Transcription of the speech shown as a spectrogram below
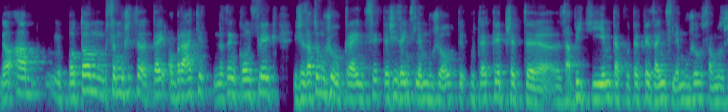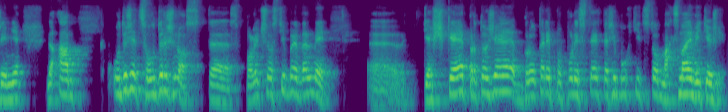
No a potom se můžete tady obrátit na ten konflikt, že za to můžou Ukrajinci, kteří za nic nemůžou, ty utekli před eh, zabitím, tak utekli za nic nemůžou samozřejmě. No a udržet soudržnost eh, společnosti bude velmi eh, těžké, protože budou tady populisté, kteří budou chtít toho maximálně vytěžit.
